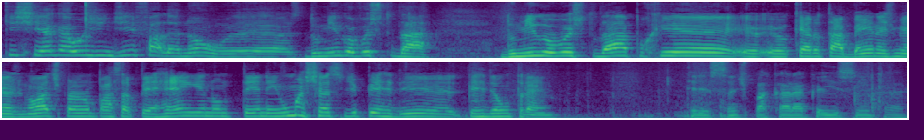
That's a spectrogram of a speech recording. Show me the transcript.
que chega hoje em dia e fala: Não, é, domingo eu vou estudar. Domingo eu vou estudar porque eu, eu quero estar bem nas minhas notas para não passar perrengue e não ter nenhuma chance de perder, perder um treino. Interessante pra caraca isso, hein, cara.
